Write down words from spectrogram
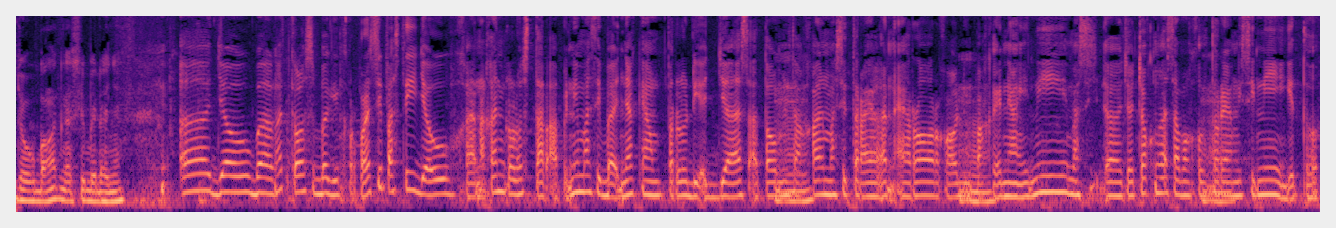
Jauh banget gak sih bedanya? Eh, jauh banget kalau sebagai korporasi pasti jauh karena kan kalau startup ini masih banyak yang perlu di adjust atau misalkan masih trial and error kalau dipakein yang ini masih eh, cocok nggak sama kultur yang di sini gitu.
